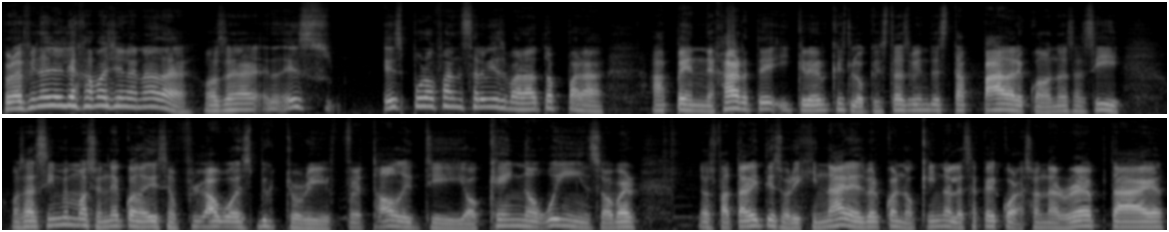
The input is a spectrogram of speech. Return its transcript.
Pero al final el día jamás llega a nada. O sea, es, es puro fanservice barato para apendejarte y creer que lo que estás viendo está padre cuando no es así. O sea, sí me emocioné cuando dicen Flowers Victory, Fatality, o Kano Wins, o ver los Fatalities originales, ver cuando Kano le saca el corazón a Reptile,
